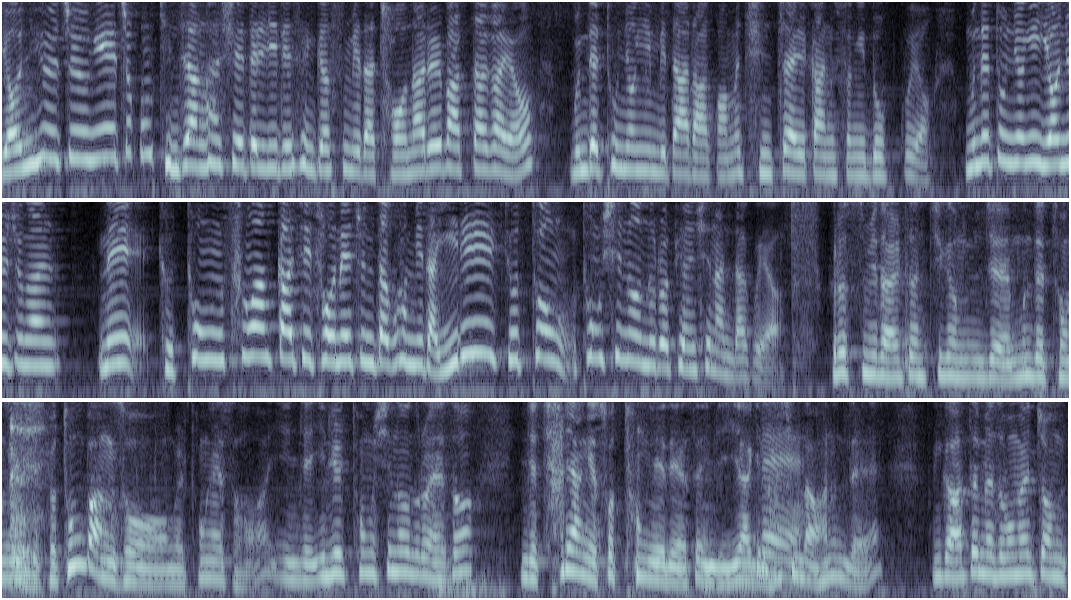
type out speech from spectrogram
연휴 중에 조금 긴장하셔야 될 일이 생겼습니다. 전화를 받다가요. 문 대통령입니다라고 하면 진짜일 가능성이 높고요. 문 대통령이 연휴 중간에 교통 상황까지 전해준다고 합니다. 일일 교통 통신원으로 변신한다고요. 그렇습니다. 일단 지금 이제 문 대통령이 이제 교통 방송을 통해서 이제 일일 통신원으로 해서 이제 차량의 소통에 대해서 이제 이야기를 네. 하신다고 하는데 그러니까 어떤 면에서 보면 좀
